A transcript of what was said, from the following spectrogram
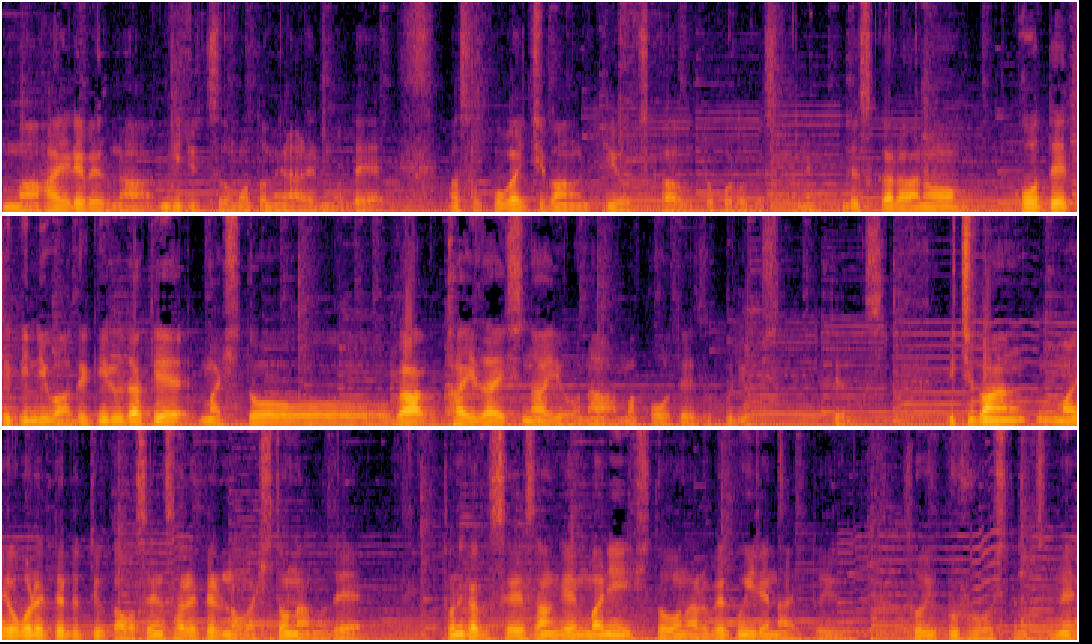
まあハイレベルな技術を求められるので、まあ、そこが一番気を使うところですよね。ですからあの工程的にはできるだけまあ人が介在しないようなまあ工程作りをしています。一番まあ汚れてるというか汚染されてるのが人なのでとにかく生産現場に人をなるべく入れないというそういう工夫をしてますね。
